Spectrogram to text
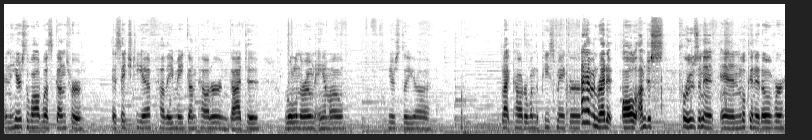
And here's the Wild West guns for SHTF, how they made gunpowder and guide to rolling their own ammo. Here's the uh, black powder one, the Peacemaker. I haven't read it all. I'm just perusing it and looking it over.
